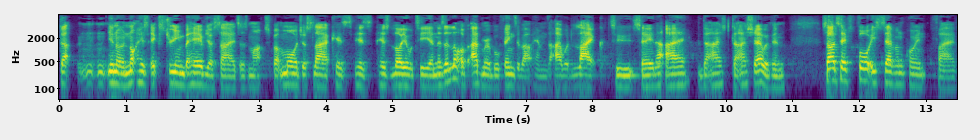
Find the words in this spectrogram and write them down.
that you know not his extreme behavior sides as much, but more just like his his his loyalty. And there's a lot of admirable things about him that I would like to say that I that I that I share with him. So I'd say forty seven point five.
